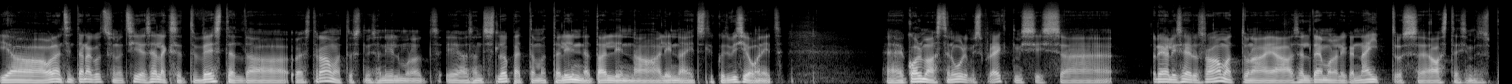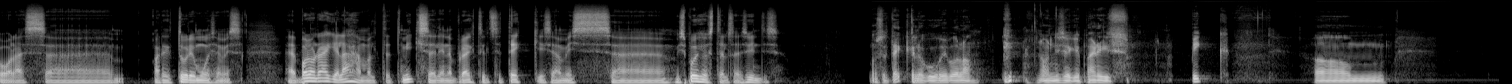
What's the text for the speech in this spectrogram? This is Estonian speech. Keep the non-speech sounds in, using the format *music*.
ja olen sind täna kutsunud siia selleks, et vestelda ühest raamatust, mis on ilmunud ja see on siis Lõpetamata linn ja Tallinna linnaehituslikud visioonid. kolmeaastane uurimisprojekt, mis siis äh, realiseerus raamatuna ja sel teemal oli ka näitus aasta esimeses pooles arhitektuurimuuseumis. palun räägi lähemalt, et miks selline projekt üldse tekkis ja mis, mis põhjustel see sündis? No see tekkelugu võib-olla *clears throat* on isegi päris pikk um,.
